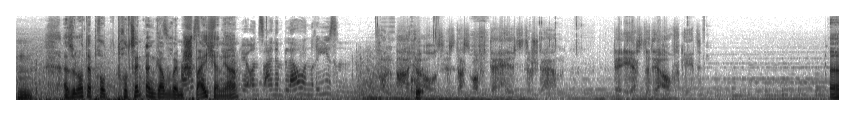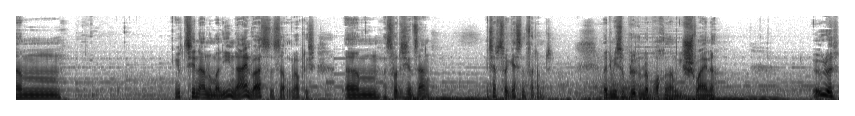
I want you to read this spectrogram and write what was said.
Hm. Also laut der Pro Prozentangabe beim Speichern, ja? Nähern wir uns einem blauen Riesen. Von Aja Cool. aus ist das oft der hellste Stern. Der erste, der aufgeht. Ähm. Gibt's hier eine Anomalie? Nein, was? Das ist ja unglaublich. Ähm, was wollte ich jetzt sagen? Ich hab's vergessen, verdammt. Weil die mich so blöd unterbrochen haben, die Schweine. Irgendwas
